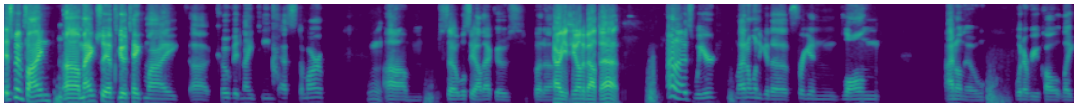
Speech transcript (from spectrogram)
It's been fine um I actually have to go take my uh COVID-19 test tomorrow Mm. um so we'll see how that goes but uh How are you feeling about that? I don't know. It's weird. I don't want to get a friggin' long, I don't know, whatever you call it. Like,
